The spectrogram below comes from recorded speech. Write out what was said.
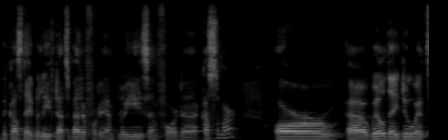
because they believe that's better for the employees and for the customer, or uh, will they do it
